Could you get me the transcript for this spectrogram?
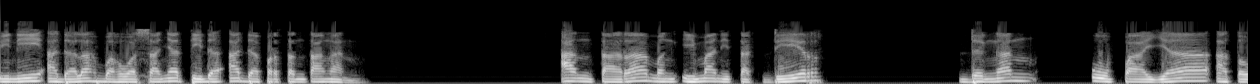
ini adalah bahwasanya tidak ada pertentangan antara mengimani takdir dengan upaya atau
